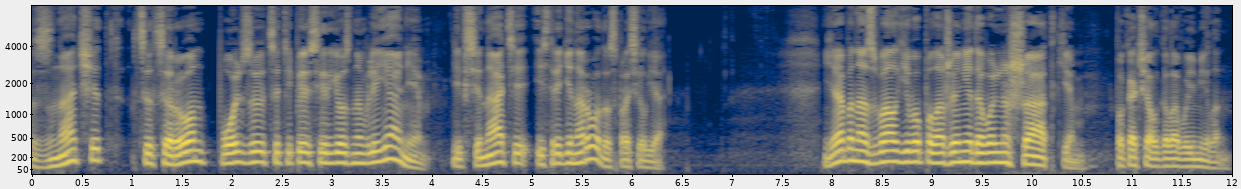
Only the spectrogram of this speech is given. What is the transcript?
Значит, Цицерон пользуется теперь серьезным влиянием и в Сенате, и среди народа, — спросил я. Я бы назвал его положение довольно шатким, — покачал головой Милан.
